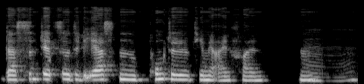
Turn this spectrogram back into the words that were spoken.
Das sind jetzt so die ersten Punkte, die mir einfallen. Hm. Mhm.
